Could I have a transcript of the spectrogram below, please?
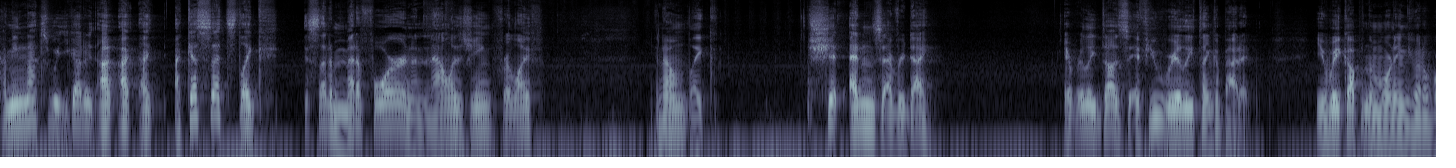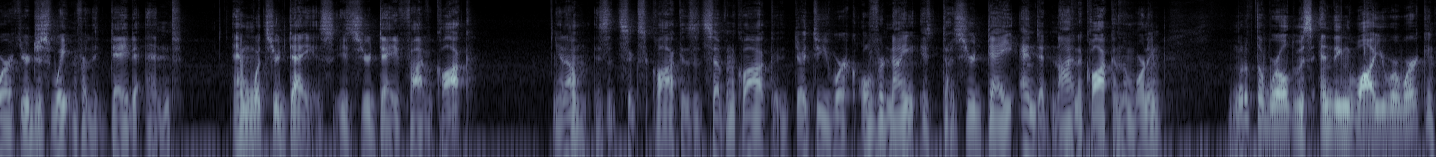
I mean, that's what you gotta. I, I, I guess that's like, is that a metaphor, an analogy for life? You know, like shit ends every day. It really does. If you really think about it, you wake up in the morning, you go to work, you're just waiting for the day to end. And what's your day? Is is your day five o'clock? You know, is it six o'clock? Is it seven o'clock? Uh, do you work overnight? Is does your day end at nine o'clock in the morning? What if the world was ending while you were working?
